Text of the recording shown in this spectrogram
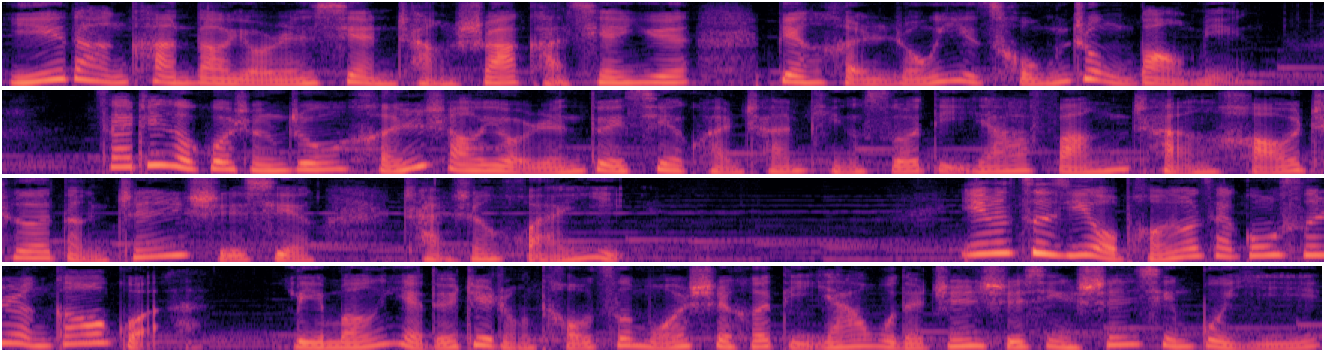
一旦看到有人现场刷卡签约，便很容易从众报名。在这个过程中，很少有人对借款产品所抵押房产、豪车等真实性产生怀疑。因为自己有朋友在公司任高管，李萌也对这种投资模式和抵押物的真实性深信不疑。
